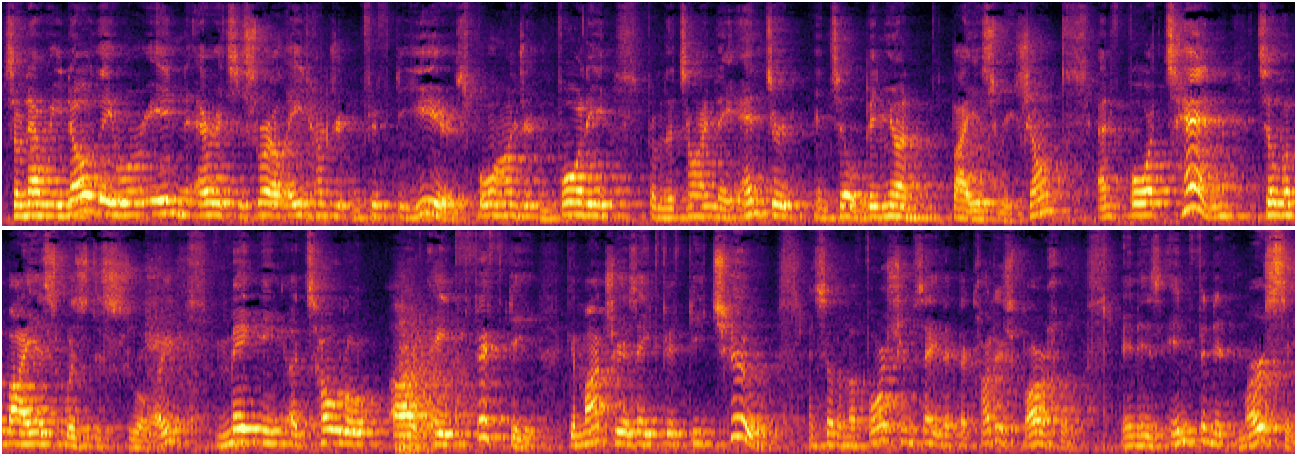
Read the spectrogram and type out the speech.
So now we know they were in Eretz Israel 850 years, 440 from the time they entered until Binyan Bayis Rishon, and 410 till the Bayis was destroyed, making a total of 850. Gematria is 852. And so the Meforshim say that the Kadosh Baruch Hu, in his infinite mercy,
